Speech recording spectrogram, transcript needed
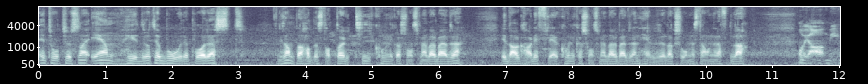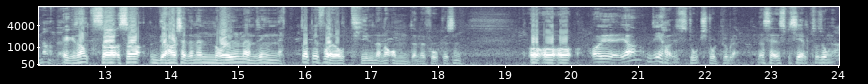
i 2001 Hydro til å bore på Røst Da hadde Statoil ti kommunikasjonsmedarbeidere. I dag har de flere kommunikasjonsmedarbeidere enn hele redaksjonen i Stavanger Aftenblad. Å ja, mye mer enn det. Ikke sant? Så, så, det har skjedd en enorm endring nettopp i forhold til denne omdømmefokusen. Og, og, og, og, ja, de har et stort, stort problem. Det ser jeg spesielt hos unge.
